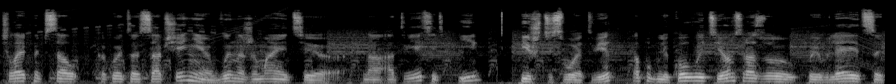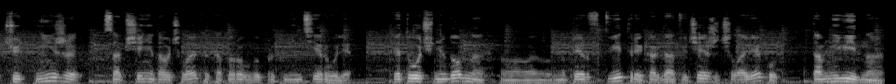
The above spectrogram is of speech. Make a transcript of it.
человек написал какое-то сообщение, вы нажимаете на «Ответить» и пишете свой ответ, опубликовываете, и он сразу появляется чуть ниже сообщения того человека, которого вы прокомментировали. Это очень удобно. А, например, в Твиттере, когда отвечаешь же человеку, там не видно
